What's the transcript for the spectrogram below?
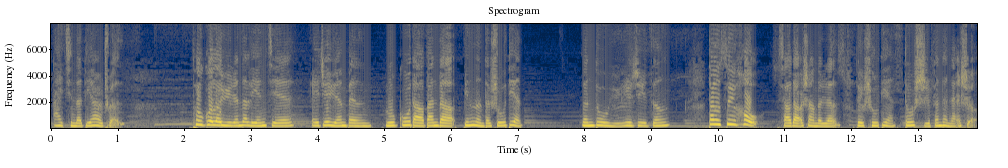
爱情的第二春。透过了与人的连结，AJ 原本如孤岛般的冰冷的书店，温度与日俱增。到了最后，小岛上的人对书店都十分的难舍。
